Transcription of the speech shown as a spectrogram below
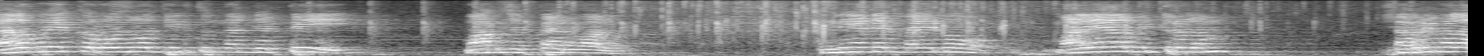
నలభై ఒక్క రోజుల్లో తీరుతుందని చెప్పి మాకు చెప్పారు వాళ్ళు. ఎందుకంటే మేము మలయాళ మిత్రులం. శబరిమల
